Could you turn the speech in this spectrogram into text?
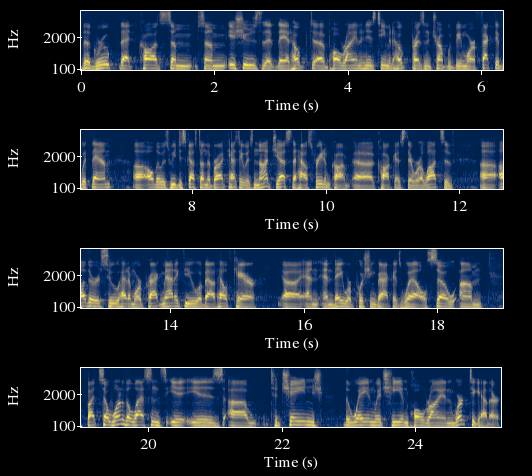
The group that caused some, some issues that they had hoped, uh, Paul Ryan and his team had hoped President Trump would be more effective with them. Uh, although, as we discussed on the broadcast, it was not just the House Freedom uh, Caucus. There were lots of uh, others who had a more pragmatic view about health care, and, and they were pushing back as well. So, um, but so one of the lessons is to change the way in which he and Paul Ryan work together.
